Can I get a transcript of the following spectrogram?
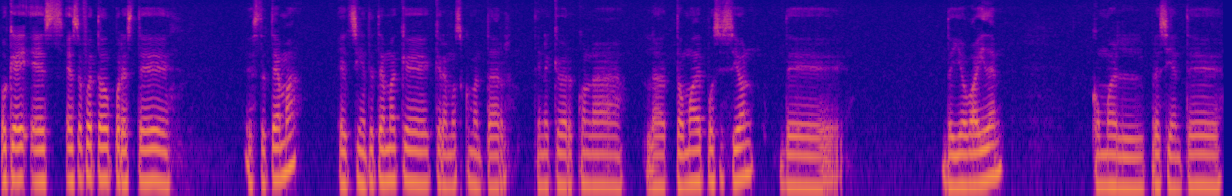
Ok, es, eso fue todo por este, este tema. El siguiente tema que queremos comentar tiene que ver con la, la toma de posición de, de Joe Biden como el presidente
